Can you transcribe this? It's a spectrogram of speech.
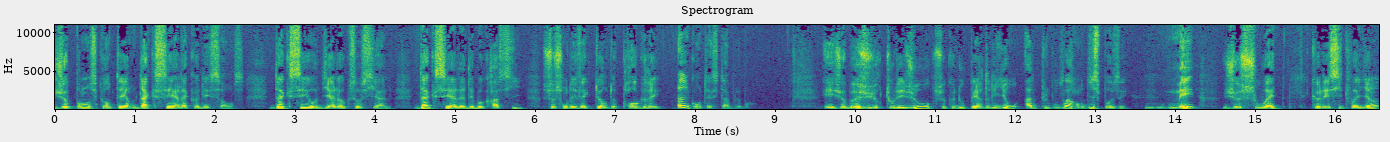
Je pense qu'en termes d'accès à la connaissance, d'accès au dialogue social, d'accès à la démocratie, ce sont des vecteurs de progrès incontestablement. Et je mesure tous les jours ce que nous perdrions à ne plus pouvoir en disposer. Mhm. Mais je souhaite que les citoyens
